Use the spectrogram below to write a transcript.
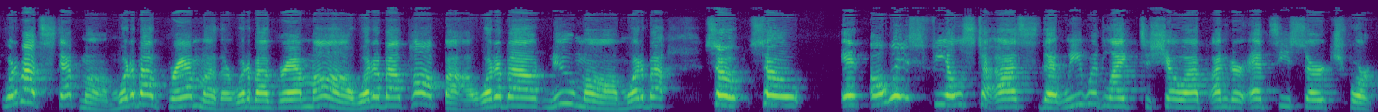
what about stepmom? What about grandmother? What about grandma? What about papa? What about new mom? What about, so, so it always feels to us that we would like to show up under Etsy search for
